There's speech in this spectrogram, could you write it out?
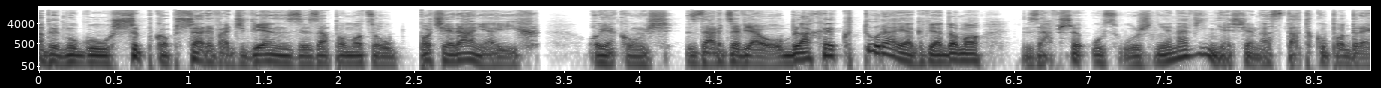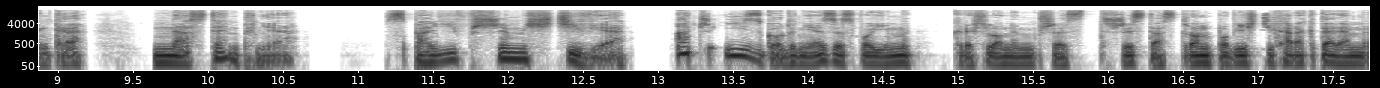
aby mógł szybko przerwać więzy za pomocą pocierania ich o jakąś zardzewiałą blachę, która, jak wiadomo, zawsze usłużnie nawinie się na statku pod rękę. Następnie, spaliwszy mściwie, acz i zgodnie ze swoim kreślonym przez 300 stron powieści charakterem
